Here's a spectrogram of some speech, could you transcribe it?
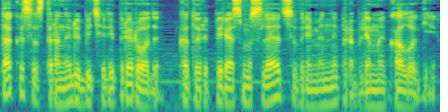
так и со стороны любителей природы, которые переосмысляют современные проблемы экологии.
